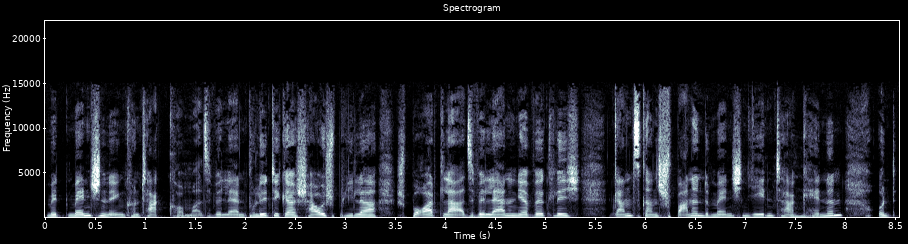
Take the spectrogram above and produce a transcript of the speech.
mit Menschen in Kontakt kommen. Also wir lernen Politiker, Schauspieler, Sportler. Also wir lernen ja wirklich ganz, ganz spannende Menschen jeden Tag mhm. kennen. Und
